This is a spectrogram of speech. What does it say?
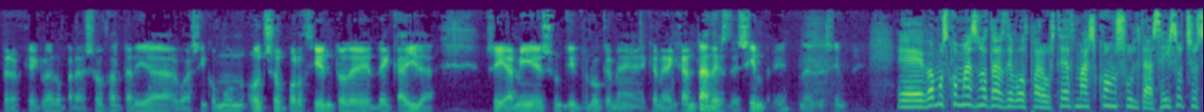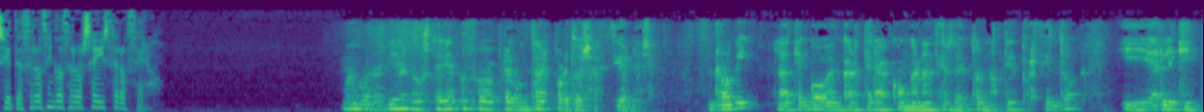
pero es que, claro, para eso faltaría algo así como un 8% de, de caída. Sí, a mí es un título que me, que me encanta desde siempre, ¿eh? desde siempre. Eh, vamos con más notas de voz para usted, más consultas. 687-050600. Muy buenos días. Me gustaría, por favor, preguntar por dos acciones. Robi la tengo en cartera con ganancias de en torno al 10% y Air Liquid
